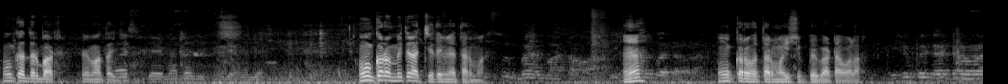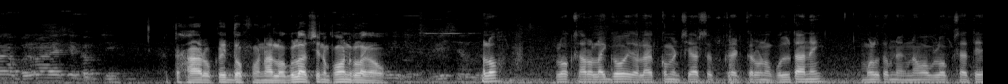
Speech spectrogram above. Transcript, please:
શું કે દરબાર? જય માતાજી. શું કરો મિત્ર જ છે તમે અત્યારમાં હે? શું કરો અત્યારમાં ઈશુભાઈ બાટાવાળા? તો સારું કહી દો ફોન હાલો ગુલાબ છે ને ફોન લગાવો. હલો. બ્લોગ સારો લાગ્યો હોય તો લાઈક કમેન્ટ શેર સબસ્ક્રાઈબ કરવાનું ભૂલતા નહીં. મળું તમને નવા બ્લોગ સાથે.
